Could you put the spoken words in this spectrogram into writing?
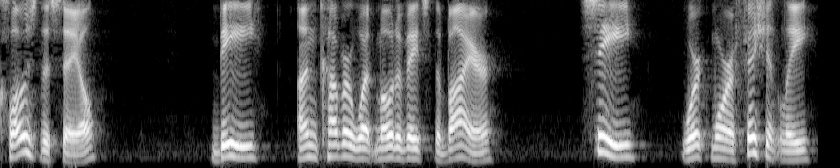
Close the sale. B. Uncover what motivates the buyer. C. Work more efficiently.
